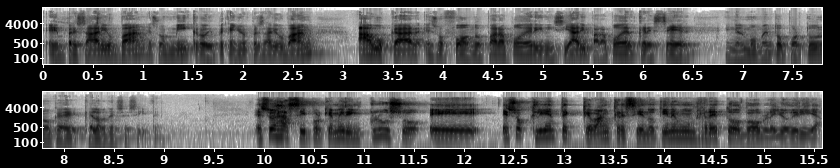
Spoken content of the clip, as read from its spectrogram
empresarios van, esos micros y pequeños empresarios van a buscar esos fondos para poder iniciar y para poder crecer en el momento oportuno que, que lo necesiten. Eso es así, porque mire, incluso eh, esos clientes que van creciendo tienen un reto doble, yo diría.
